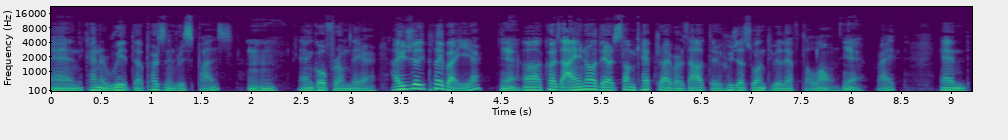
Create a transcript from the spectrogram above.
and kind of read the person's response and go from there. I usually play by ear. Mm-hmm. Yeah. Because I know there are some cab drivers out there who just want to be left alone. Yeah. Right? And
